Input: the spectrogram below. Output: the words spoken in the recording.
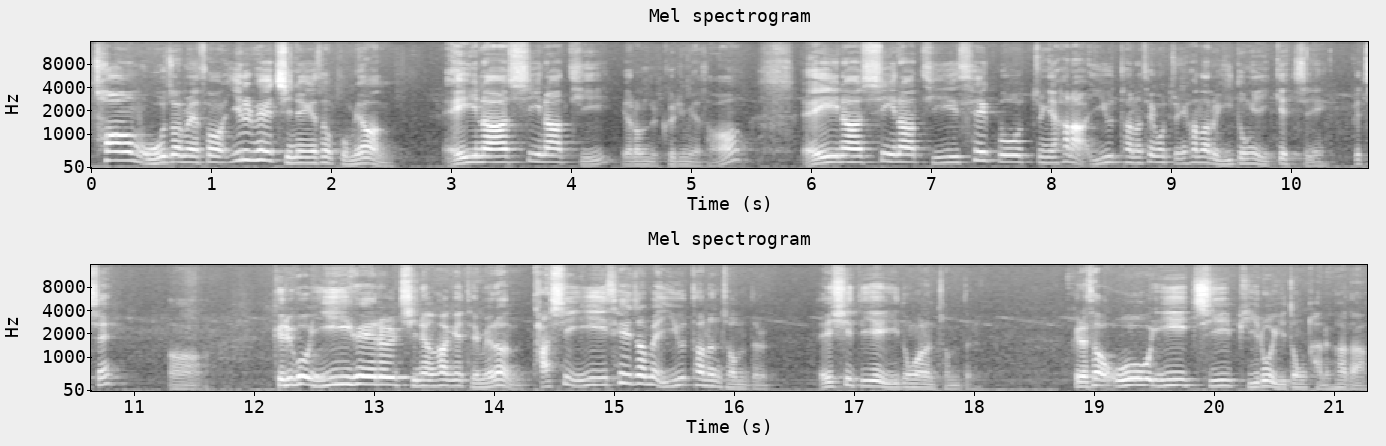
처음 5점에서 1회 진행해서 보면 A나 C나 D 여러분들 그림에서 A나 C나 D 세 곳 중에 하나 이웃하는 세 곳 중에 하나로 이동해 있겠지. 그치? 어. 그리고 2회를 진행하게 되면은 다시 이 세 점에 이웃하는 점들, ACD에 이동하는 점들. 그래서 O, E, G, B로 이동 가능하다.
